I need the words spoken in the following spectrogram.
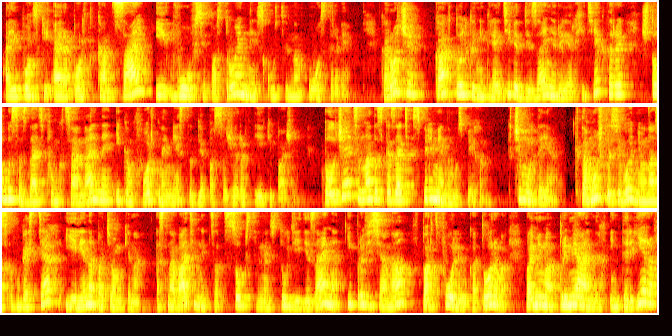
а японский аэропорт Кансай и вовсе построен на искусственном острове. Короче, как только не креативят дизайнеры и архитекторы, чтобы создать функциональное и комфортное место для пассажиров и экипажей. Получается, надо сказать, с переменным успехом. К чему это я? К тому, что сегодня у нас в гостях Елена Потемкина, основательница собственной студии дизайна и профессионал, в портфолио которого, помимо премиальных интерьеров,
